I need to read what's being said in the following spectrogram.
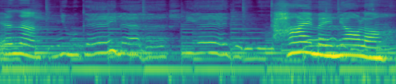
天哪，太美妙了！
